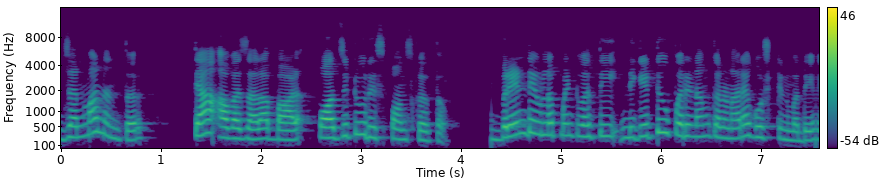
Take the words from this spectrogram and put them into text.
जन्मानंतर त्या आवाजाला बाळ पॉझिटिव्ह रिस्पॉन्स करतं. ब्रेन डेव्हलपमेंटवरती निगेटिव्ह परिणाम करणाऱ्या गोष्टींमध्ये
